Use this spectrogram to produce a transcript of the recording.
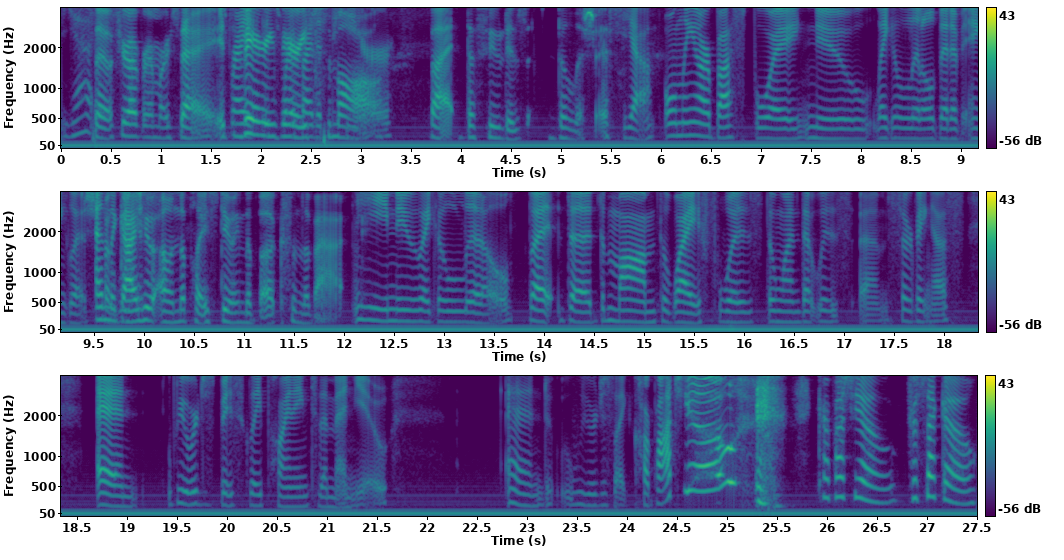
Yes. So if you're ever in Marseille, it's, right- very it's very the small, pier. but the food is delicious. Yeah, only our bus boy knew like a little bit of English, And the guy just- who owned the place doing the books in the back. he knew like a little but the the mom the wife was the one that was um, serving us and we were just basically pointing to the menu and we were just like carpaccio Carpaccio, prosecco,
